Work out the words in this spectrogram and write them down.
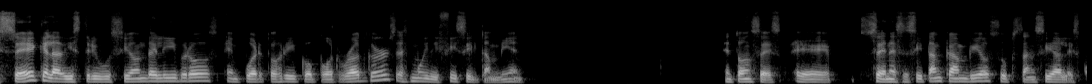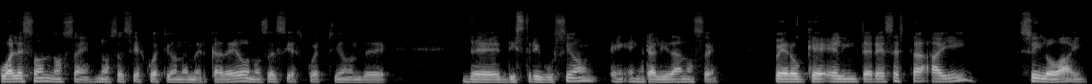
sé que la distribución de libros en Puerto Rico por Rutgers es muy difícil también. Entonces, eh, se necesitan cambios sustanciales. ¿Cuáles son? No sé. No sé si es cuestión de mercadeo, no sé si es cuestión de, distribución. En, en realidad no sé. Pero que el interés está ahí, sí lo hay.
